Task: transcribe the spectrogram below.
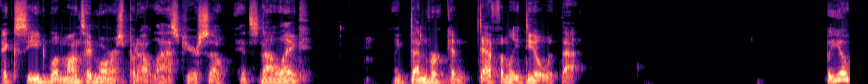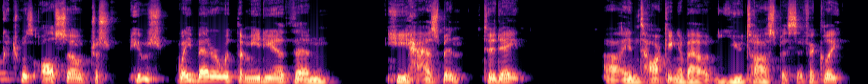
exceed what Monte Morris put out last year. So it's not like like Denver can definitely deal with that. But Jokic was also just he was way better with the media than he has been to date. Uh, in talking about Utah specifically,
